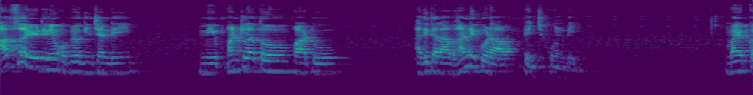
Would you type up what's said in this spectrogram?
ఆప్సా ఎయిటీని ఉపయోగించండి. మీ పంటలతో పాటు అధిక లాభాన్ని కూడా పెంచుకోండి. మా యొక్క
